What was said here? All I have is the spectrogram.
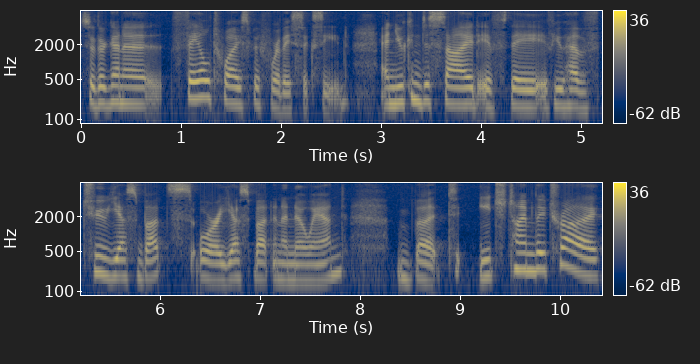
So they're going to fail twice before they succeed, and you can decide if they if you have two yes buts or a yes but and a no and. But each time they try,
